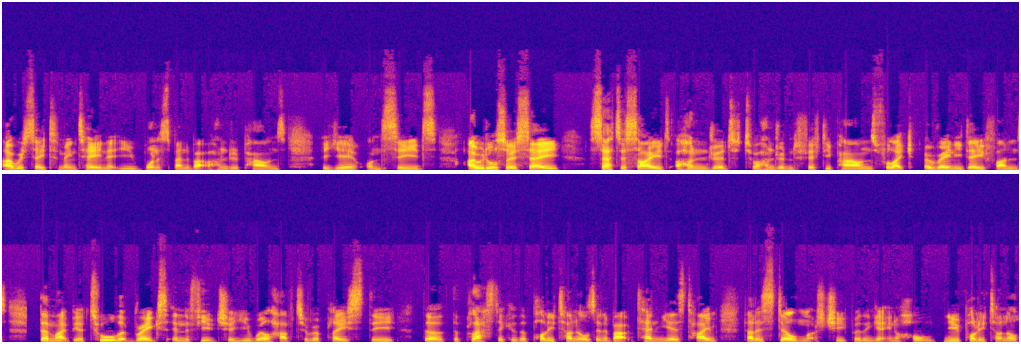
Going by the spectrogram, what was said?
I would say to maintain it, you want to spend about £100 a year on seeds. I would also say set aside 100 to 150 pounds for like a rainy day fund there might be a tool that breaks in the future you will have to replace the the, the plastic of the polytunnels in about 10 years time that is still much cheaper than getting a whole new polytunnel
